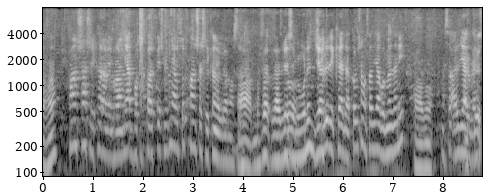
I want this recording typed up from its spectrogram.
аҳа панҷ шаш рекара мебарам як бор тахтара пеш мекунӣ як сол панҷ шаш река мебарам масал А, масалан размеша мемонед як чилу река дар корбиша масал як бор мезанӣ фаҳмо масал ал як задагиш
